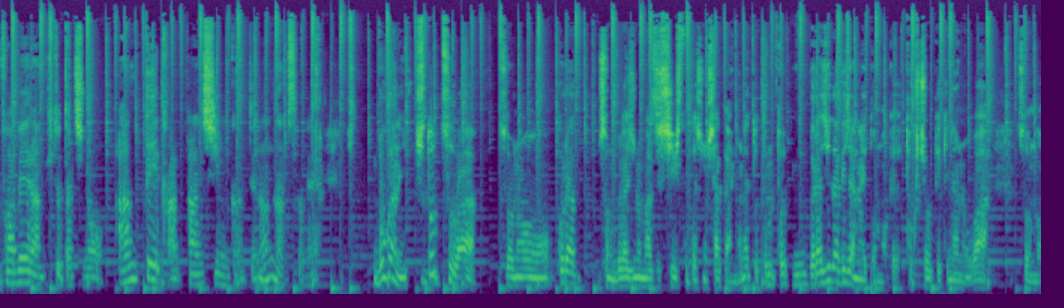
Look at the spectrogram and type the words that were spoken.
ファベーラの人たちの安定感安心感って何なんですかね。僕はね一つはそのこれはそのブラジルの貧しい人たちの社会のねとてもとブラジルだけじゃないと思うけど特徴的なのはその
